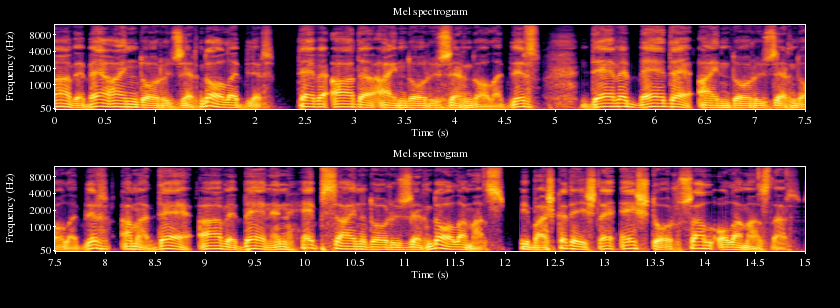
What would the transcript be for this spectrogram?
A ve B aynı doğru üzerinde olabilir. D ve A da aynı doğru üzerinde olabilir. D ve B de aynı doğru üzerinde olabilir. Ama D, A ve B'nin hepsi aynı doğru üzerinde olamaz. Bir başka deyişle eş doğrusal olamazlar.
